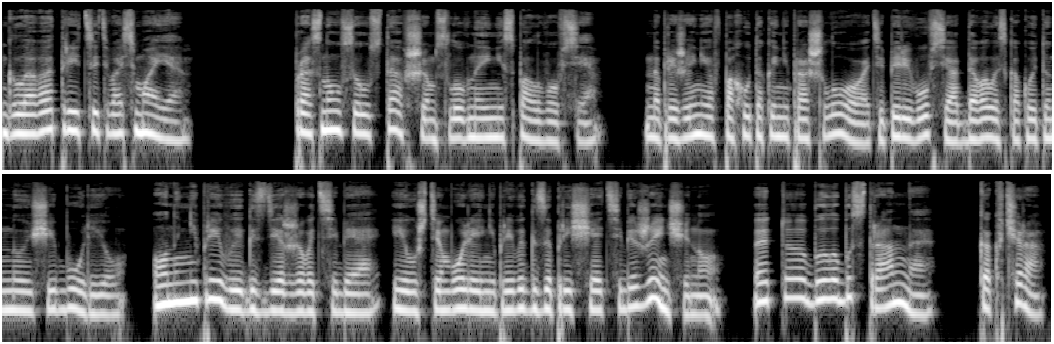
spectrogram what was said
Глава тридцать восьмая. Проснулся уставшим, словно и не спал вовсе. Напряжение в паху так и не прошло, а теперь и вовсе отдавалось какой-то ноющей болью. Он не привык сдерживать себя, и уж тем более не привык запрещать себе женщину. Это было бы странно, как вчера.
